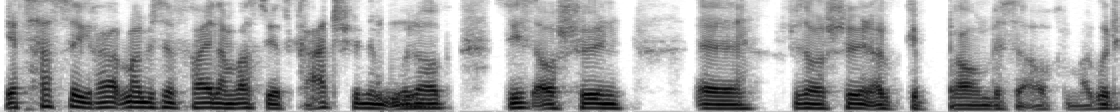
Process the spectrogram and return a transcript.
Jetzt hast du gerade mal ein bisschen frei, dann warst du jetzt gerade schön im Mhm. Urlaub. Siehst auch schön, äh, bist auch schön, äh, braun bist du auch immer. Gut,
